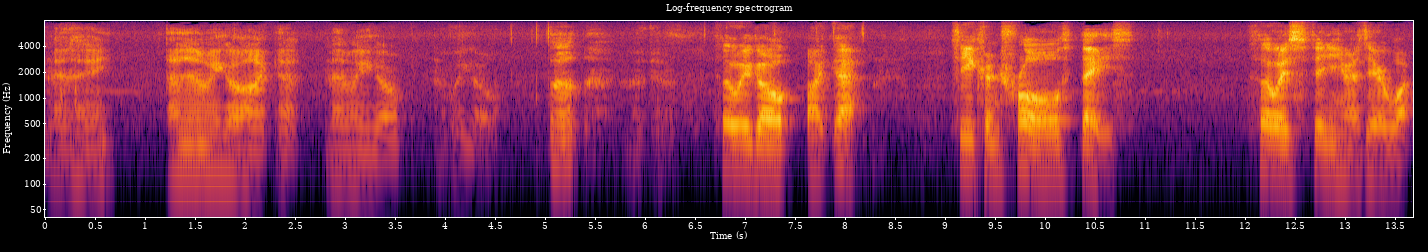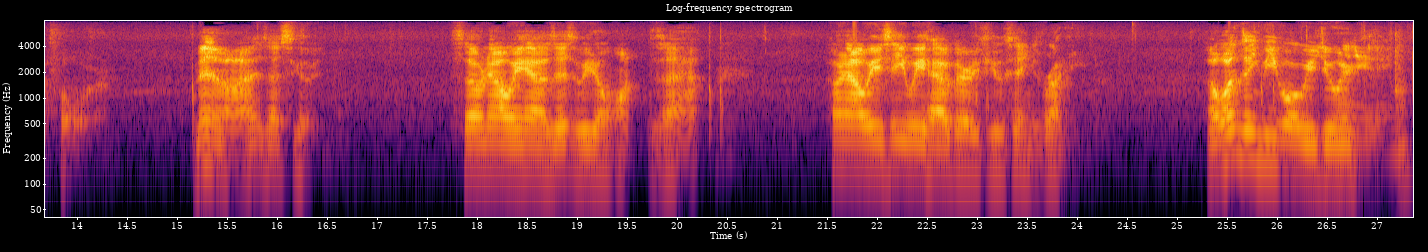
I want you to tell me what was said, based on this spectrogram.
and then we go like that, and then we go, we go, uh, so we go like that. See, control space. So it's spinning right there, what for? Minimize, that's good. So now we have this, we don't want that. So now we see we have very few things running. Now one thing before we do anything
